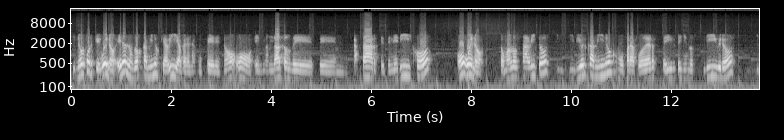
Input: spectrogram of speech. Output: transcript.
sino porque, bueno, eran los dos caminos que había para las mujeres, ¿no? O el mandato de, casarse, tener hijos, o, bueno, tomar los hábitos y, vio el camino como para poder seguir teniendo sus libros y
